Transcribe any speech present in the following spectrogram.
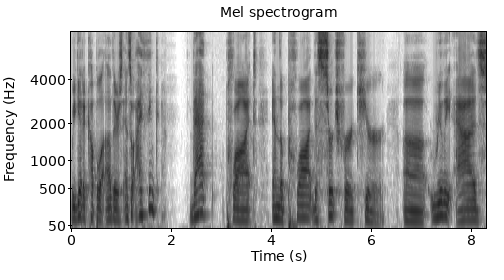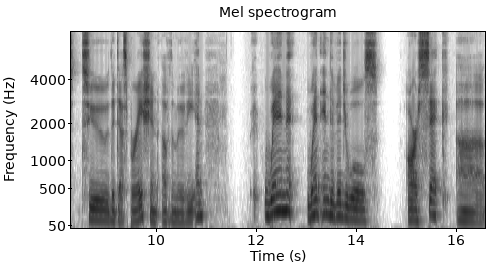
we get a couple of others. And so I think that plot and the plot, the search for a cure, uh, really adds to the desperation of the movie. And when when individuals are sick, uh,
